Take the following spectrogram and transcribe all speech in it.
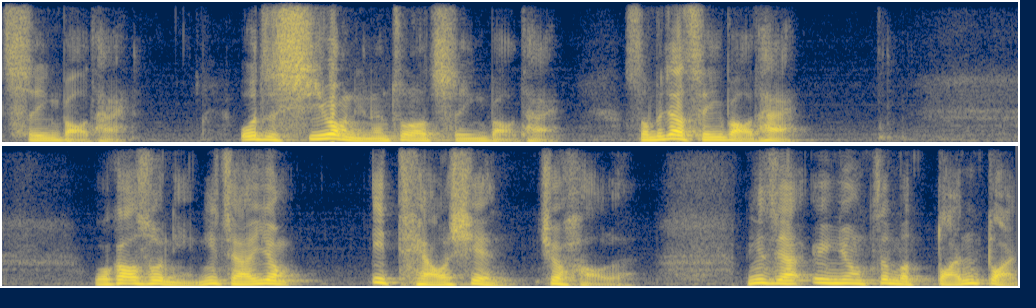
持盈保泰。我只希望你能做到持盈保泰。什么叫持盈保泰？我告诉你，你只要用一条线就好了。你只要运用这么短短、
